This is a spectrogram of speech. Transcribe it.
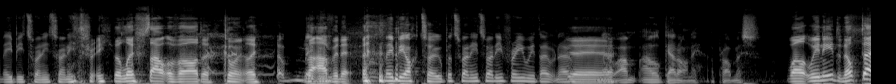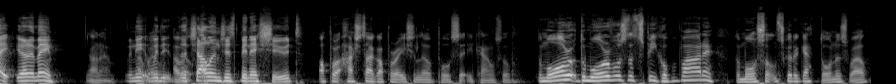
Maybe 2023. The lift's out of order currently. Not having it. Maybe October 2023. We don't know. Yeah, yeah. No, I'm, I'll get on it. I promise. well, we need an update. You know what I mean? I know. We need, I we will, I the challenge has been issued. Oper- hashtag Operation Liverpool City Council. The more, the more of us that speak up about it, the more something's going to get done as well.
